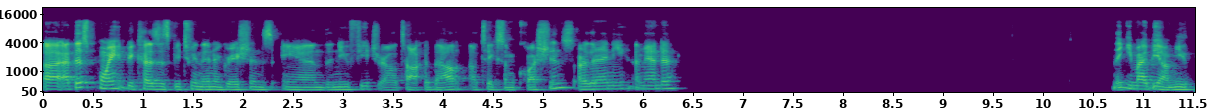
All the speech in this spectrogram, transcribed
Uh, at this point, because it's between the integrations and the new feature I'll talk about, I'll take some questions. Are there any, Amanda? I think you might be on mute.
